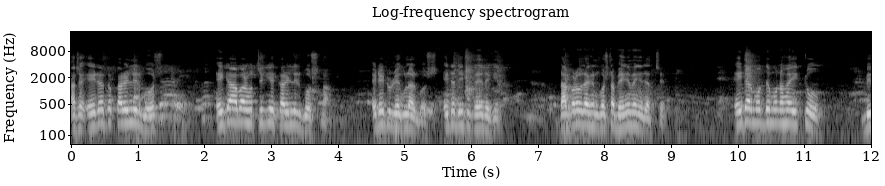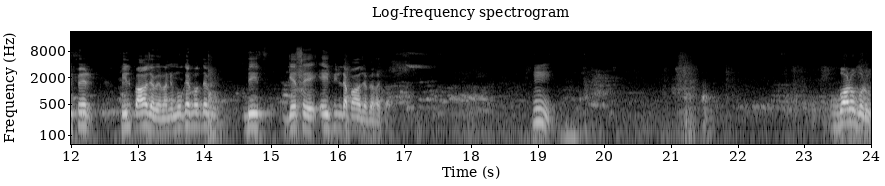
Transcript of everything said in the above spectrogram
আচ্ছা এইটা তো কারিলির গোশ। এইটা আবার হচ্ছে গিয়ে কারিলির গোশ না। এটা একটু রেগুলার গোশ। এটা দিয়ে একটু খেয়ে দেখি। তারপরেও দেখেন গোশটা ভেঙে ভেঙে যাচ্ছে। এইটার মধ্যে মনে হয় একটু বিফের ফিল পাওয়া যাবে। মানে মুখের মধ্যে বিফ গেছে, এই ফিলটা পাওয়া যাবে হয়তো। হুম। বড় গরু।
